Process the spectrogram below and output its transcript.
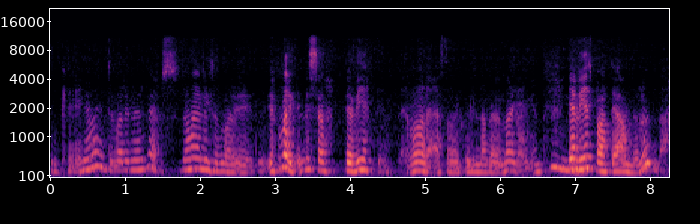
Okej. Jag har inte varit nervös. Då har jag liksom varit... Jag, har varit liksom, jag vet inte vad det är som är skillnaden den här gången. Jag vet bara att det är annorlunda.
